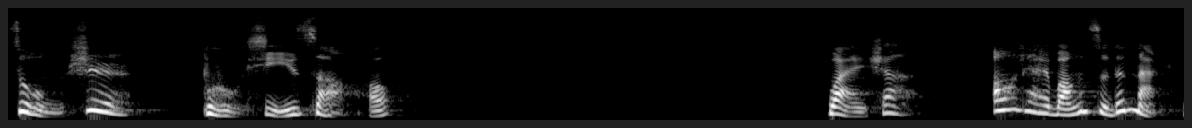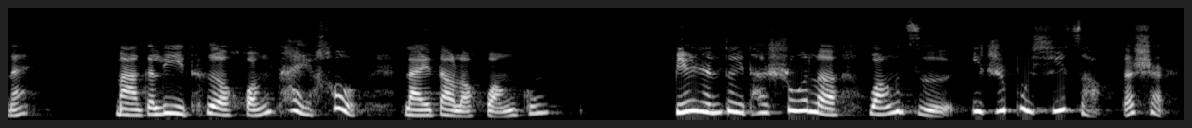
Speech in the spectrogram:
总是不洗澡。晚上，奥利埃王子的奶奶玛格丽特皇太后来到了皇宫，别人对他说了王子一直不洗澡的事儿。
